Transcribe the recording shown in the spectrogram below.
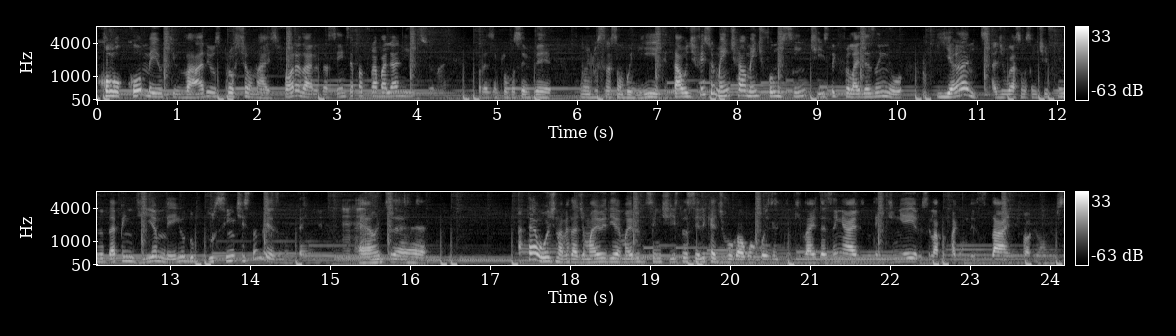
colocou meio que vários profissionais fora da área da ciência para trabalhar nisso. Né? Por exemplo, você vê uma ilustração bonita e tal, dificilmente realmente foi um cientista que foi lá e desenhou. E antes, a divulgação científica ainda dependia meio do, do cientista mesmo, entende? Uhum. É, antes, é... até hoje, na verdade, a maioria, a maioria dos cientistas, se ele quer divulgar alguma coisa, ele tem que ir lá e desenhar, ele não tem dinheiro, sei lá, para pagar um design, programas.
